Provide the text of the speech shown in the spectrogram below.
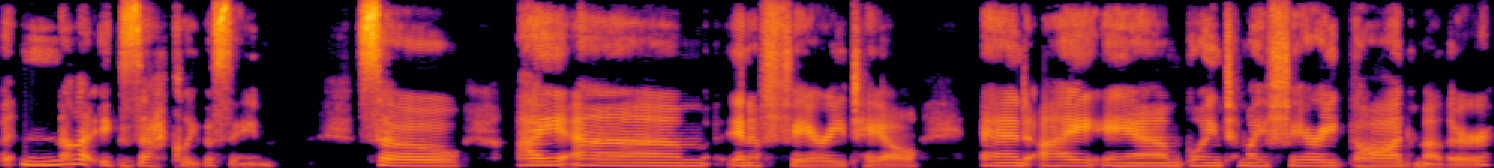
but not exactly the same. So I am in a fairy tale and I am going to my fairy godmother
